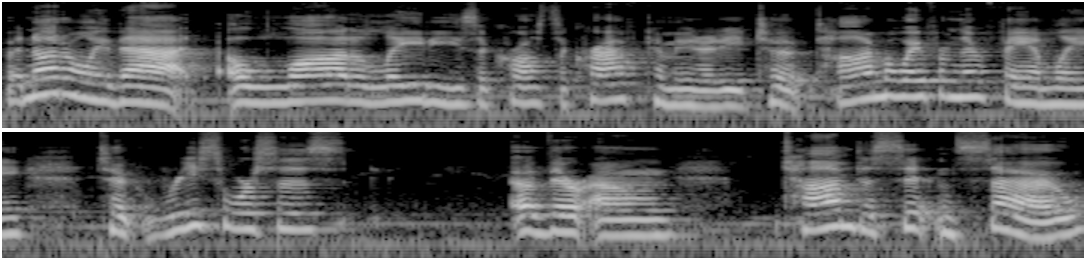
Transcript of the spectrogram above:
But not only that, a lot of ladies across the craft community took time away from their family, took resources of their own, time to sit and sew,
